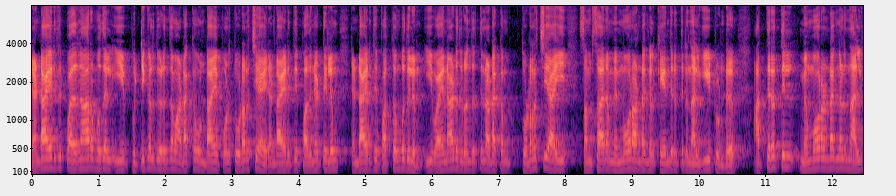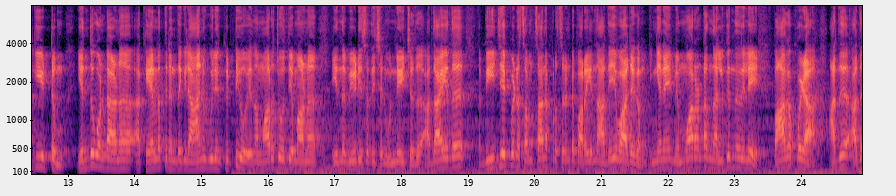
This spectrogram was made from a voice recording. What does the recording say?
രണ്ടായിരത്തി പതിനാറ് മുതൽ ഈ പുറ്റിങ്ങൽ ദുരന്തം അടക്കം ഉണ്ടായപ്പോൾ തുടർച്ചയായി രണ്ടായിരത്തി പതിനെട്ടിലും രണ്ടായിരത്തി പത്തൊമ്പതിലും ഈ വയനാട് ദുരന്തത്തിൽ അടക്കം തുടർച്ചയായി സംസ്ഥാനം മെമ്മോറാണ്ടങ്ങൾ കേന്ദ്രത്തിന് നൽകിയിട്ടുണ്ട്. അത്തരത്തിൽ മെമ്മോറാണ്ടങ്ങൾ നൽകിയിട്ടും എന്തുകൊണ്ടാണ് കേരളത്തിന് എന്തെങ്കിലും ആനുകൂല്യം കിട്ടിയോ എന്ന മറുചോദ്യമാണ് ഇന്ന് വി ഡി സതീശൻ ഉന്നയിച്ചത്. അതായത് ബി ജെ പിയുടെ സംസ്ഥാന പ്രസിഡന്റ് പറയുന്ന അതേ വാചകം ഇങ്ങനെ മെമ്മോറാണ്ടം നൽകുന്നതിലെ പാകപ്പുഴ. അത് അത്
